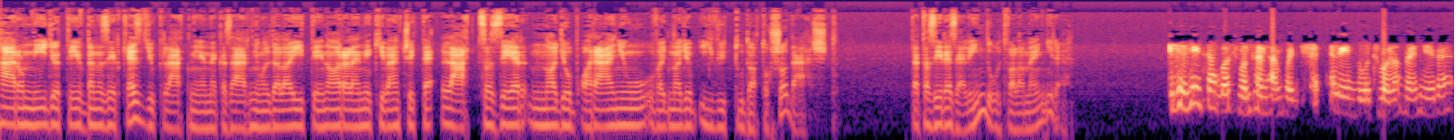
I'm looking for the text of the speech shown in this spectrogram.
3-4-5 évben azért kezdjük látni ennek az árnyoldalait. Én arra lennék kíváncsi, hogy te látsz azért nagyobb arányú, vagy nagyobb ívű tudatosodást? Tehát azért ez elindult valamennyire? Én inkább azt mondanám, hogy elindult valamennyire,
